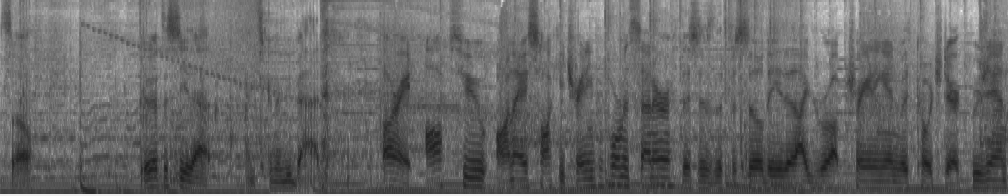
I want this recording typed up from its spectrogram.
So you'll get to see that. It's gonna be bad. All right, off to On Ice Hockey Training Performance Center. This is the facility that I grew up training in with Coach Derek Bujan.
